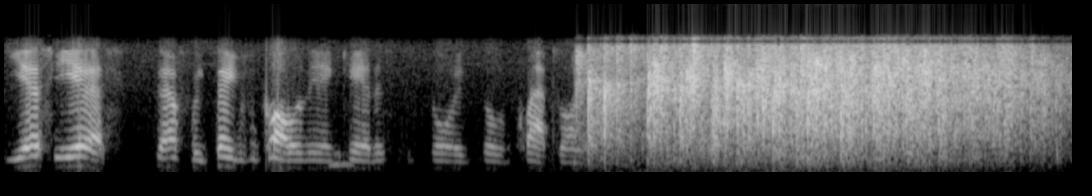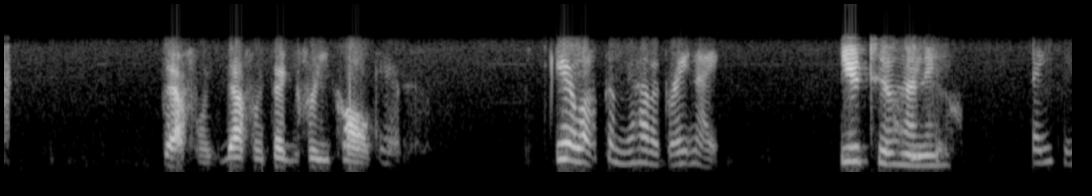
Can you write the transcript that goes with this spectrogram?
Yes, yes, definitely. Thank you for calling in, Candace. Throwing throwing claps on it. Definitely, definitely. Thank you for your call, Candace. You're welcome. You have a great night. You too, honey. Thank you.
